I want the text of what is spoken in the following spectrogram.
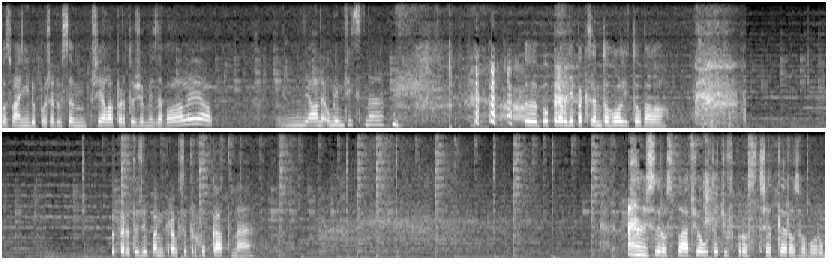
pozvání do pořadu jsem přijala, protože mi zavolali a mm, já neumím říct ne. Popravdě pak jsem toho litovala. protože pan Kraus se trochu katne. Že se rozpláče a uteču v prostřed rozhovoru.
